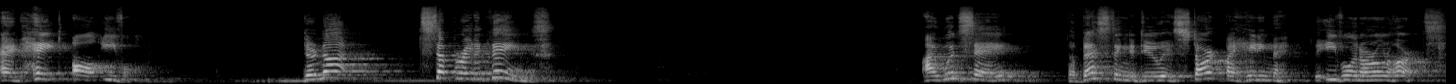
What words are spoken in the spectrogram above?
and hate all evil. They're not separated things. I would say the best thing to do is start by hating the, the evil in our own hearts.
